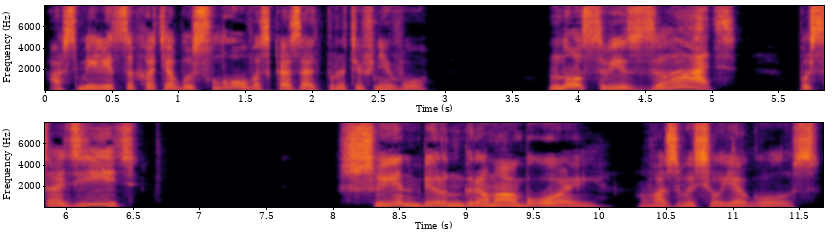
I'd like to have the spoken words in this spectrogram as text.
осмелится хотя бы слово сказать против него. Но связать, посадить... «Шинберн Громобой!» — возвысил я голос.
